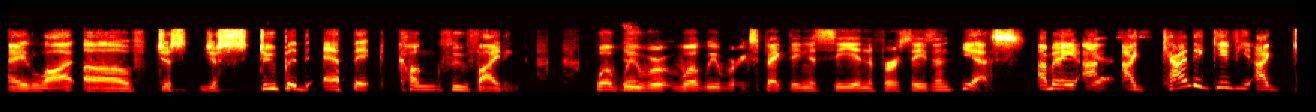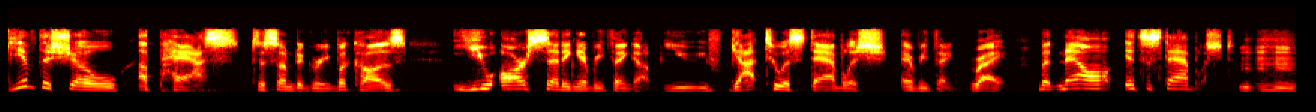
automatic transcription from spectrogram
a lot of just just stupid epic kung fu fighting. What we were what we were expecting to see in the first season. Yes, I mean Yes. I, I kind of give you I give the show a pass to some degree because you are setting everything up. You've got to establish everything, Right. but now it's established. Mm-hmm.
